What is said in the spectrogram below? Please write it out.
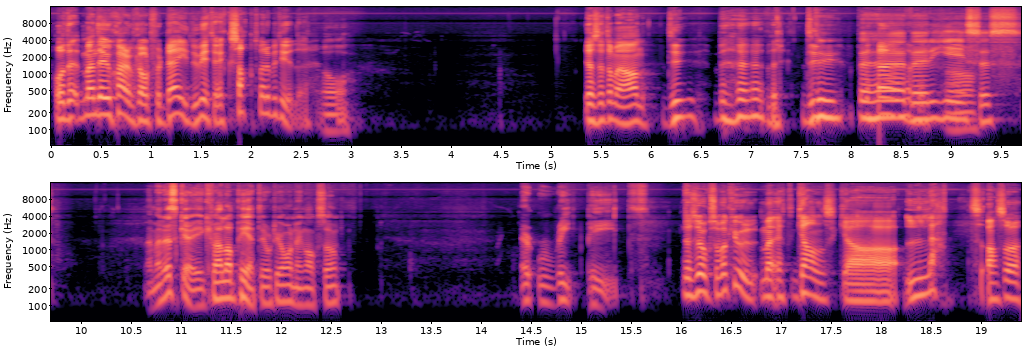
Och det, men det är ju självklart för dig. Du vet ju exakt vad det betyder. Ja. Jag ska ta med han. Du behöver, du, Du behöver Jesus. Nej men det ska jag. Ikväll har Peter gjort i ordning också. Repeat. Det skulle också vara kul med ett ganska lätt, alltså...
